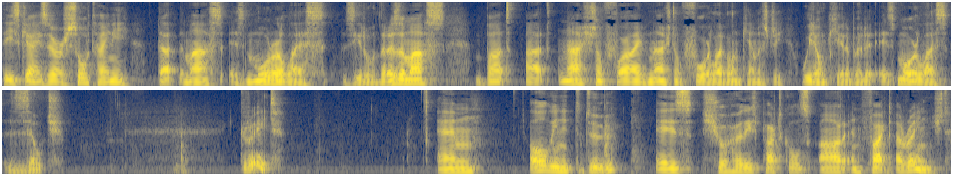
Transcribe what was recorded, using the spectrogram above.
These guys are so tiny that the mass is more or less zero. There is a mass, but at National 5, National 4 level in chemistry, we don't care about it. It's more or less zilch. Great. Um, all we need to do is show how these particles are in fact arranged.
